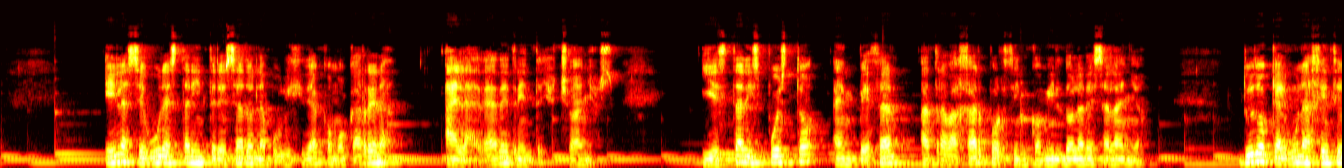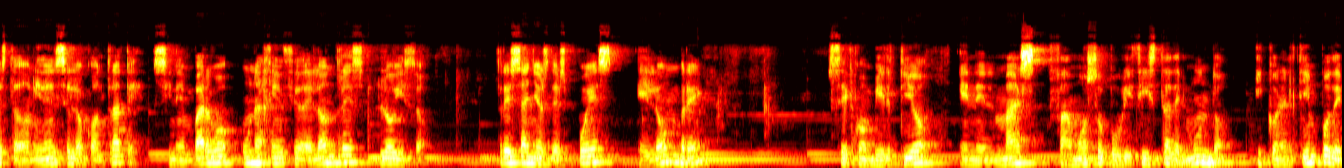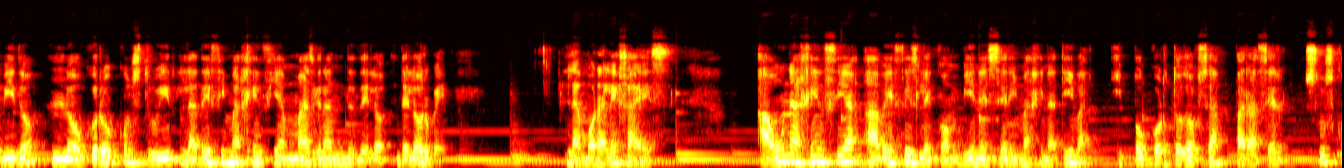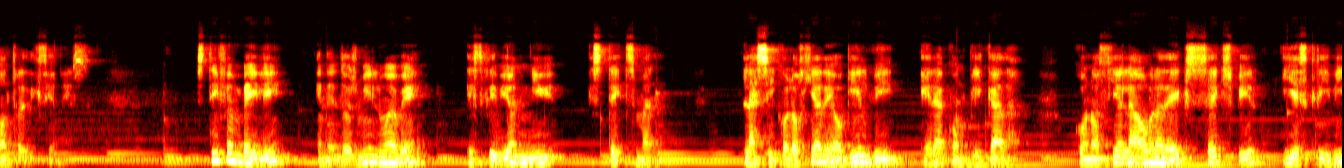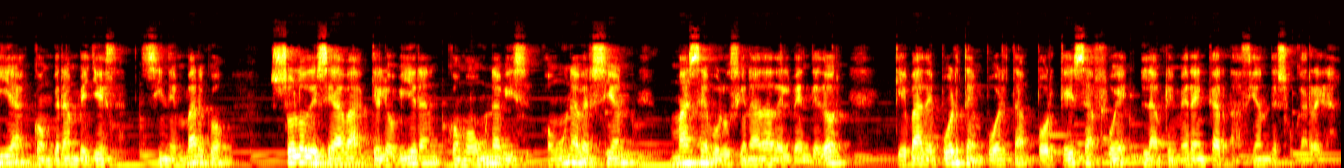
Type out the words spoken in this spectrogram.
Él asegura estar interesado en la publicidad como carrera, a la edad de 38 años. y está dispuesto a empezar a trabajar por 5.000 dólares al año. Dudo que alguna agencia estadounidense lo contrate, sin embargo, una agencia de Londres lo hizo. Tres años después, el hombre se convirtió en el más famoso publicista del mundo y con el tiempo debido logró construir la décima agencia más grande del, orbe. La moraleja es, a una agencia a veces le conviene ser imaginativa y poco ortodoxa para hacer sus contradicciones. Stephen Bailey, en el 2009, escribió New Statesman, la psicología de Ogilvy era complicada, Conocía la obra de Shakespeare y escribía con gran belleza. Sin embargo, solo deseaba que lo vieran una, como una versión más evolucionada del vendedor, que va de puerta en puerta porque esa fue la primera encarnación de su carrera.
